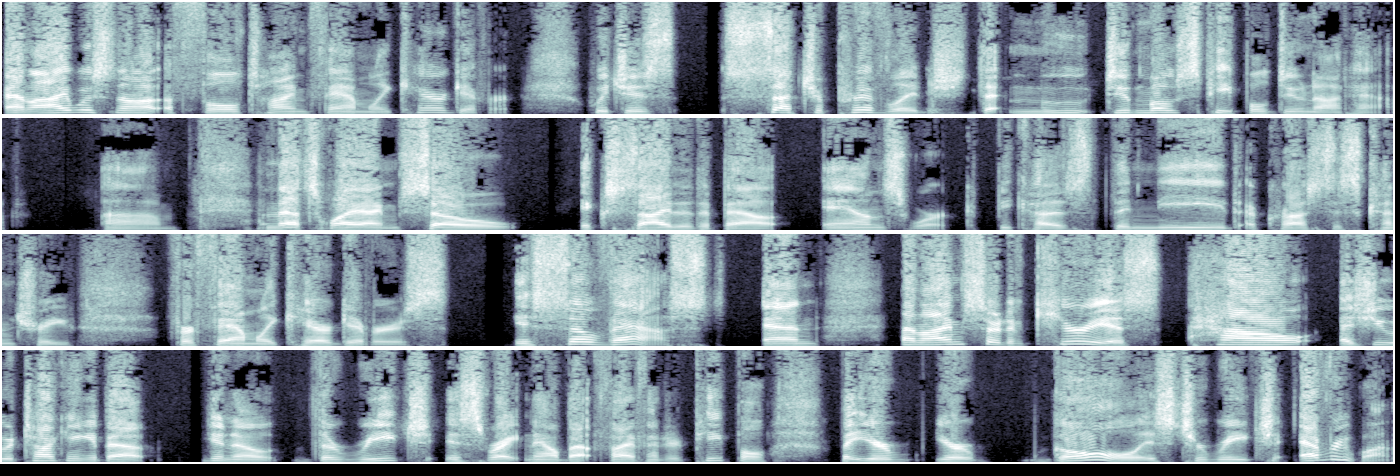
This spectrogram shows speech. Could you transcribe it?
And I was not a full time family caregiver, which is such a privilege that mo- do most people do not have. Um, and that's why I'm so excited about Anne's work because the need across this country for family caregivers is so vast. And and i'm sort of curious how as you were talking about you know the reach is right now about 500 people but your your goal is to reach everyone.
